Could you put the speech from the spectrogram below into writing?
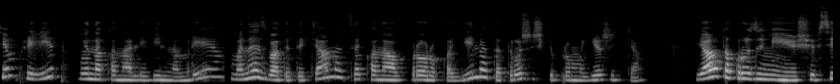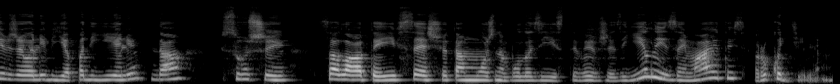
Всім привіт! Ви на каналі Вільна Мрія. Мене звати Тетяна, це канал про рукоділля та трошечки про моє життя. Я так розумію, що всі вже олів'є під'їли, да? суші, салати і все, що там можна було з'їсти, ви вже з'їли і займаєтесь рукоділлям.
